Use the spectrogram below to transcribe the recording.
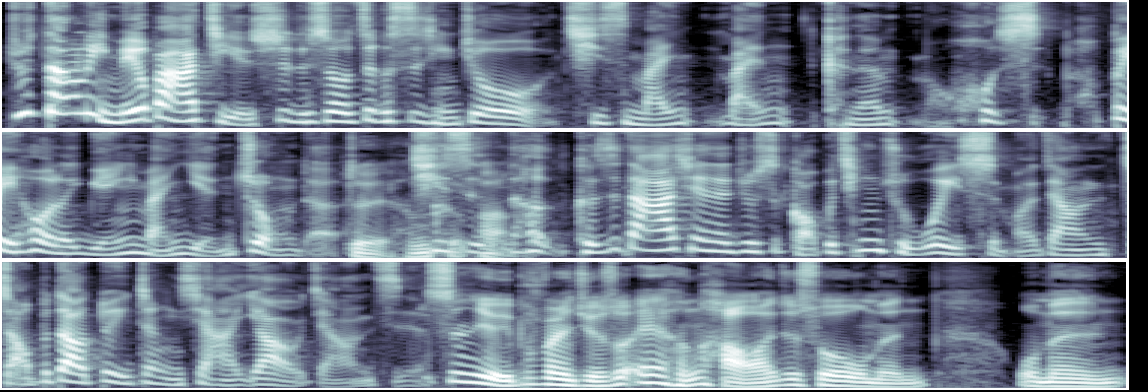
就当你没有办法解释的时候，这个事情就其实蛮蛮可能或是背后的原因蛮严重的。对，其实可是大家现在就是搞不清楚为什么这样，找不到对症下药这样子。甚至有一部分人觉得说，哎，很好啊，就说我们我们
